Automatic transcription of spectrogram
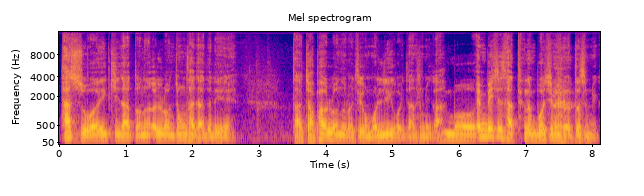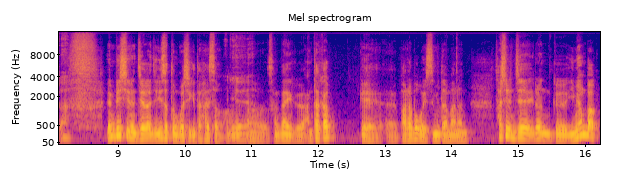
다수의 기자 또는 언론 종사자들이 다 좌파 언론으로 지금 몰리고 있지 않습니까? 뭐 MBC 사태는 보시면 어떻습니까? MBC는 제가 이제 있었던 곳이기도 해서 예. 어, 상당히 그 안타깝게 에, 바라보고 있습니다만은 사실 이제 이런 그 이명박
